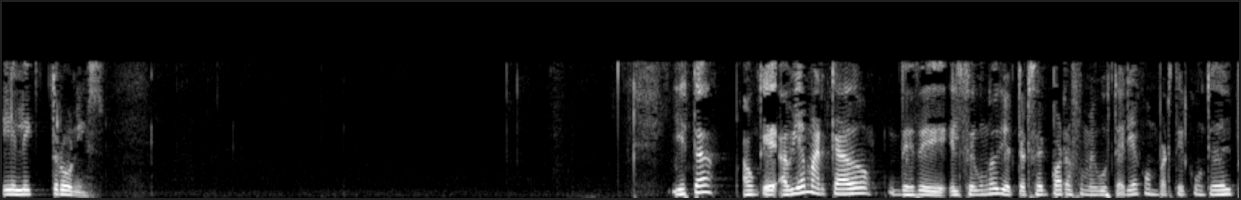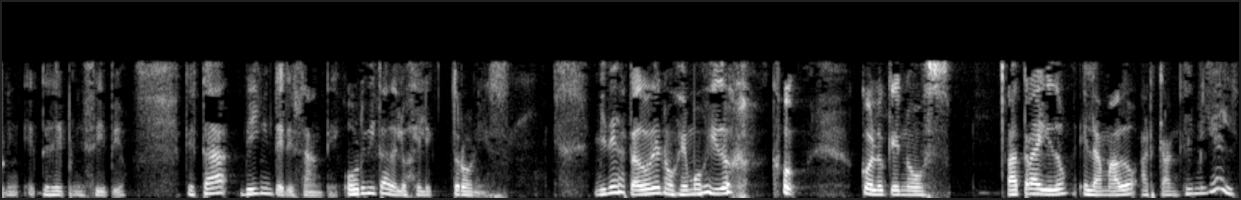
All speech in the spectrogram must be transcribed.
electrones. Y esta, aunque había marcado desde el segundo y el tercer párrafo, me gustaría compartir con ustedes desde el principio, que está bien interesante. Órbita de los electrones. Miren hasta dónde nos hemos ido con, con lo que nos ha traído el amado Arcángel Miguel.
